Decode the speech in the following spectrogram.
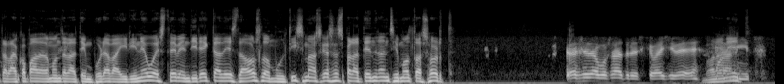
de la Copa del Món de la temporada. Irineu Esteve, en directe des d'Oslo, moltíssimes gràcies per atendre'ns i molta sort. Gràcies a vosaltres, que vagi bé. Bona, Bona nit. nit.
